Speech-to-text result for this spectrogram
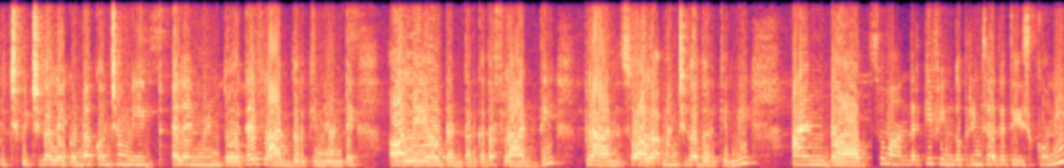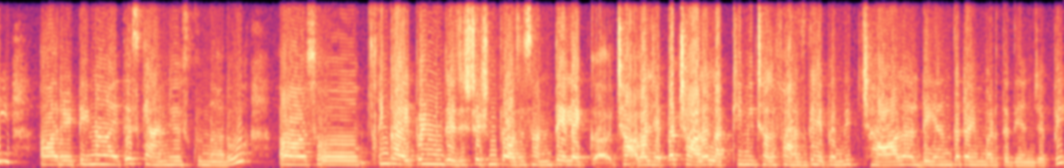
పిచ్చి పిచ్చిగా లేకుండా కొంచెం నీట్ అలైన్మెంట్ అయితే ఫ్లాట్ దొరికింది. అంటే లేఅవుట్ అంటారు కదా ఫ్లాట్ది ప్లాన్ సో అలా మంచిగా దొరికింది. అండ్ సో మా అందరికి ఫింగర్ ప్రింట్స్ అయితే తీసుకొని రెటీనా అయితే స్కాన్ చేసుకున్నారు. సో ఇంకా అయిపోయింది రిజిస్ట్రేషన్ ప్రాసెస్ అంతే. లైక్ వాళ్ళు చెప్పారు చాలా లక్కీ మీరు చాలా ఫాస్ట్గా అయిపోయింది. చాలా డే అంత టైం పడుతుంది అని చెప్పి.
